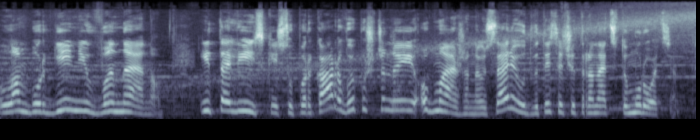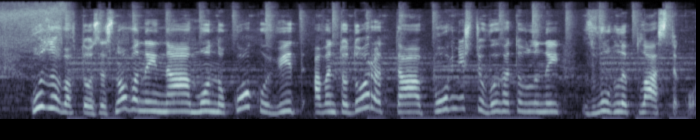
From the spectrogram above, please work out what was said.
Lamborghini Veneno. Італійський суперкар, випущений обмеженою серією у 2013 році. Кузов авто заснований на монококу від Авентодора та повністю виготовлений з вуглепластику.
